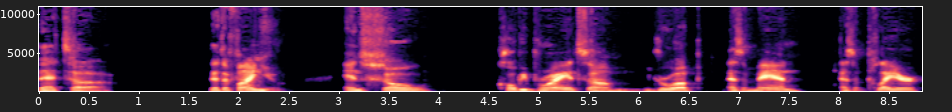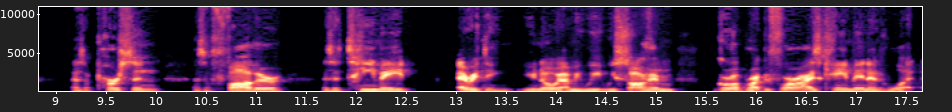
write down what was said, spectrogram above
that uh, that define you. And so Kobe Bryant um, grew up as a man, as a player, as a person, as a father, as a teammate, everything. You know. I mean, we we saw him grow up right before our eyes. Came in as what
